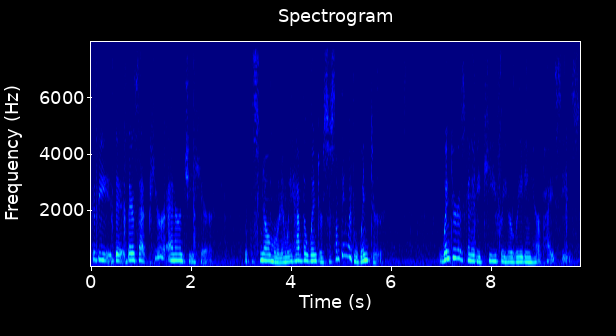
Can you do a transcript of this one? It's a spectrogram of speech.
Could be, there's that pure energy here with the snow moon, and we have the winter. So something with winter. Winter is going to be key for your reading here, Pisces.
